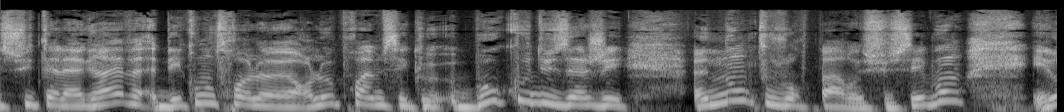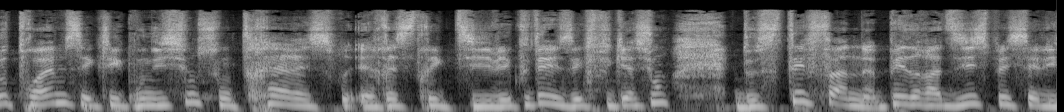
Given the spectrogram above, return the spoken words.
suite à la grève des contrôleurs. Le problème c'est que beaucoup d'usagers n'ont toujours pas reçu ces bons et l'autre problème c'est que les conditions sont très restri- restrictives. Écoutez les explications de Stéphane Pedrazzi, spécialiste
